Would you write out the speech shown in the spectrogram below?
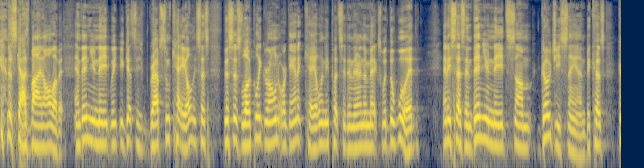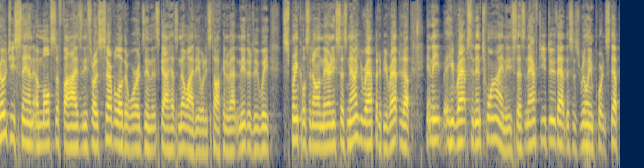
this guy's buying all of it. And then you need, we, you get, he grabs some kale. He says, this is locally grown organic kale. And he puts it in there in the mix with the wood. And he says, and then you need some goji sand because goji sand emulsifies, and he throws several other words in. This guy has no idea what he's talking about, neither do we. Sprinkles it on there, and he says, Now you wrap it up. You wrapped it up, and he, he wraps it in twine. And he says, And after you do that, this is really important step.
